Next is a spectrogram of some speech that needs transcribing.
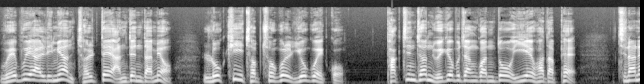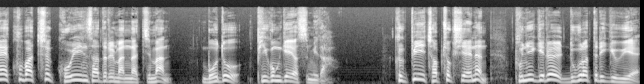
외부에 알리면 절대 안 된다며 로키 접촉을 요구했고 박진 전 외교부 장관도 이에 화답해 지난해 쿠바 측 고위 인사들을 만났지만 모두 비공개였습니다. 극비 접촉 시에는 분위기를 누그러뜨리기 위해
